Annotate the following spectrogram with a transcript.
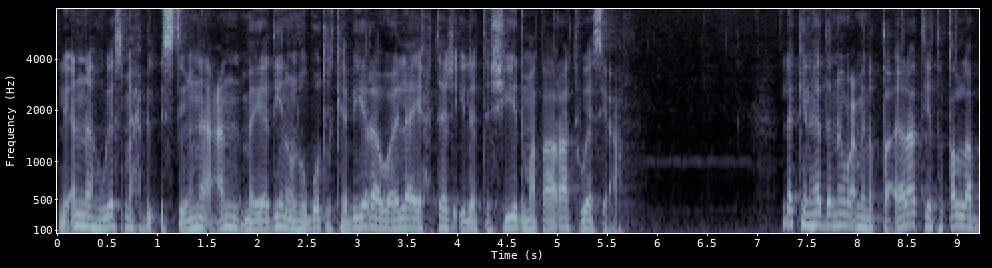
لأنه يسمح بالاستغناء عن ميادين الهبوط الكبيرة ولا يحتاج إلى تشييد مطارات واسعة. لكن هذا النوع من الطائرات يتطلب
